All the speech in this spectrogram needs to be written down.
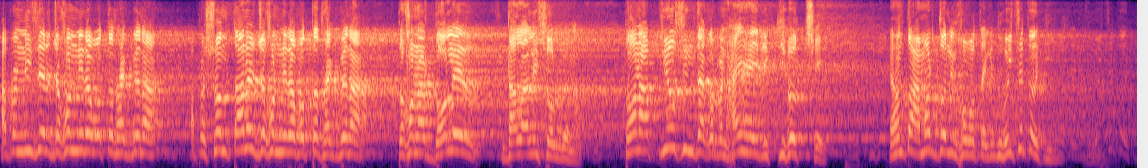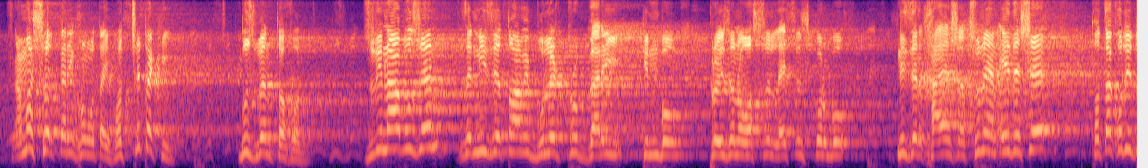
আপনার নিজের যখন নিরাপত্তা থাকবে না, আপনার সন্তানের যখন নিরাপত্তা থাকবে না, তখন আর দলের দালালি চলবে না। তখন আপনিও চিন্তা করবেন হাই হাই রে, কী হচ্ছে? এখন তো আমার দলই ক্ষমতায়, কিন্তু হয়েছেটা কি? আমার সরকারি ক্ষমতায় হচ্ছেটা কি? বুঝবেন তখন। যদি না বুঝেন যে নিজে তো আমি বুলেট প্রুফ গাড়ি কিনবো, প্রয়োজনে অস্ত্রের লাইসেন্স করব। নিজের খায়াসা শুনেন, এই দেশে তথাকথিত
